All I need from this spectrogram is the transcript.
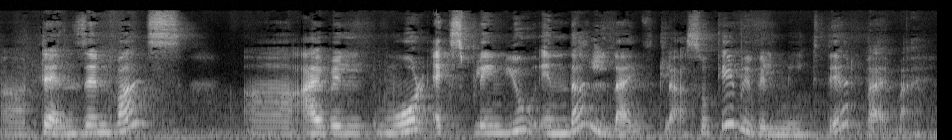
uh, tens and ones. Uh, I will more explain you in the live class. Okay, we will meet there. Bye bye.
